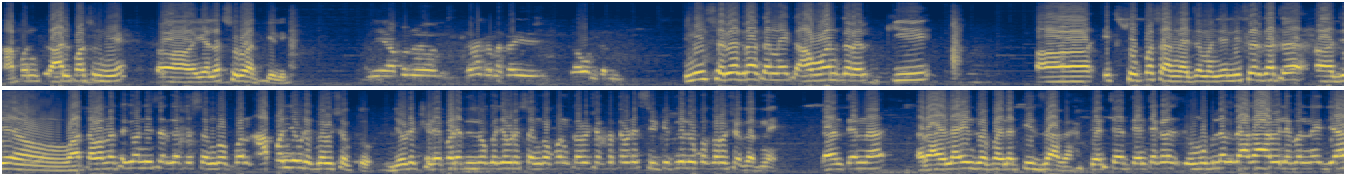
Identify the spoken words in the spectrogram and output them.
आपण कालपासून हे याला सुरुवात केली. आणि आपण ग्राहकांना काय आवाहन करणार? मी सर्व ग्राहकांना एक आव्हान करेल की एक सोपं सांगायचं म्हणजे निसर्गाचं जे वातावरणाचं किंवा निसर्गाचं संगोपन आपण जेवढे करू शकतो जेवढे खेड्यापाड्यातले लोक जेवढे संगोपन करू शकतात तेवढे सिटीतले लोक करू शकत नाही. कारण त्यांना राहायलाही झोपायला तीच जागा. त्यांच्या त्यांच्याकडे मुबलक जागा अवेलेबल नाही ज्या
